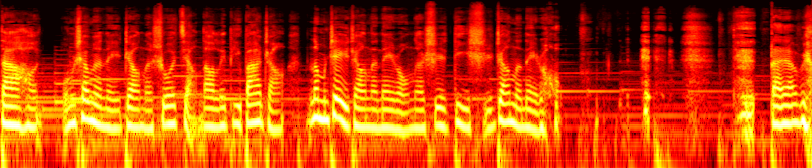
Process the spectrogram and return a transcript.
大家好，我们上面那一章呢说讲到了第八章，那么这一章的内容呢是第十章的内容。大家不要，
